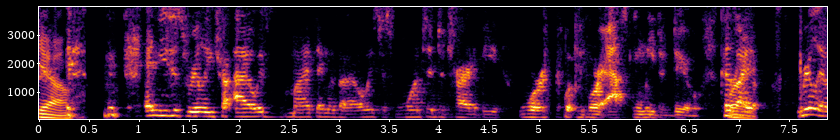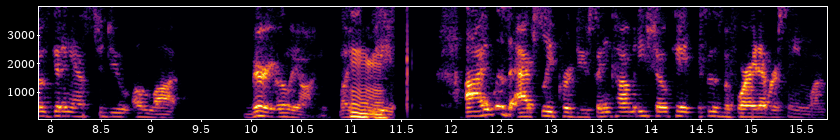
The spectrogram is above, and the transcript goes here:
Yeah. and you just really try i always my thing was that i always just wanted to try to be worth what people were asking me to do because Right. i really i was getting asked to do a lot very early on like Mhm. me i was actually producing comedy showcases before i'd ever seen one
